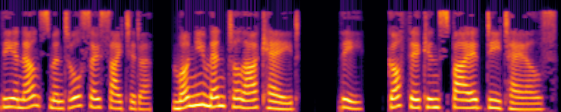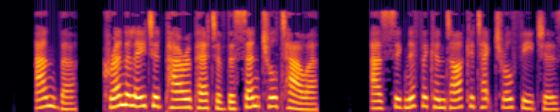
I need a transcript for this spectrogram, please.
The announcement also cited a monumental arcade, the Gothic-inspired details, and the crenellated parapet of the central tower as significant architectural features.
